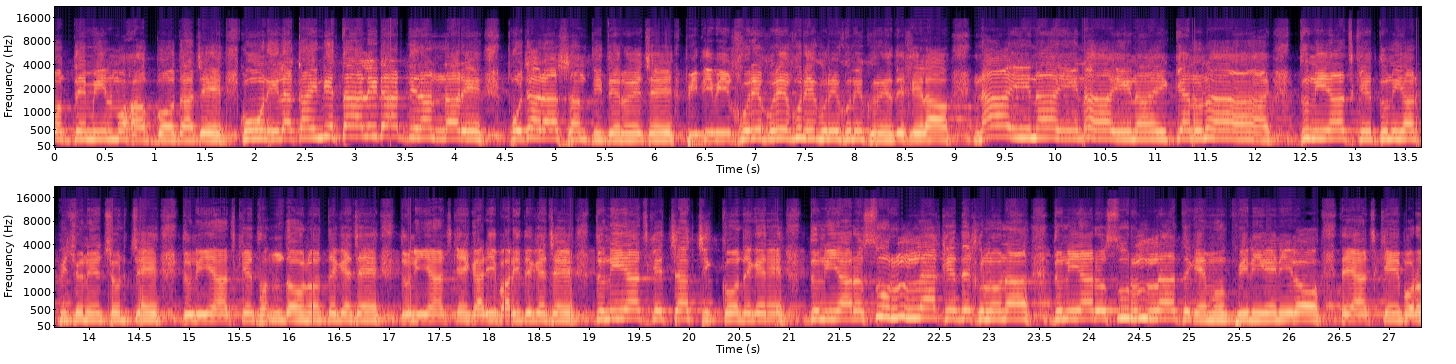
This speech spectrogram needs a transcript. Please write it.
মধ্যে মিল মহাব্বত আছে? কোন এলাকায় নেতা লিডারদের আন্ডারে প্রজারা শান্তিতে রয়েছে? পৃথিবী ঘুরে ঘুরে ঘুরে ঘুরে ঘুরে ঘুরে দেখে নাই নাই নাই নাই, কেন নাই? দুনিয়া আজকে দুনিয়ার পিছনে ছুটছে দুনিয়া আজকে ধন দৌলত দেখেছে, দুনিয়া আজকে গাড়ি বাড়ি দেখেছে, দুনিয়া আজকে চাকচিক্য দেখেছে, দুনিয়া রসুল্লাহকে দেখল না, দুনিয়া রসুল্লাহ থেকে মুখ ফিরিয়ে নিল তাই আজকে বড়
